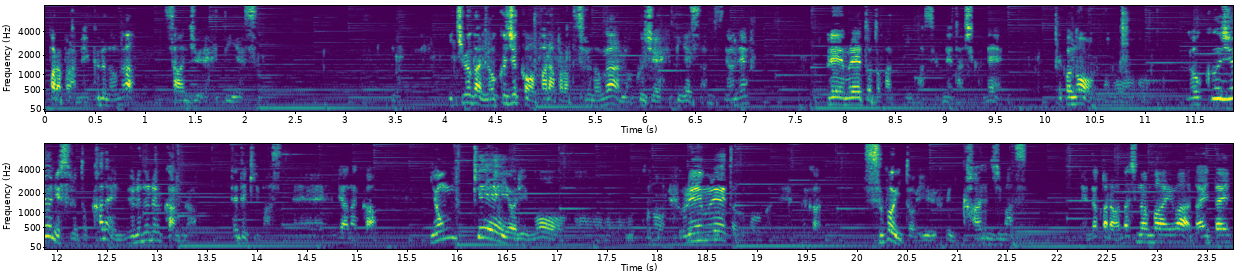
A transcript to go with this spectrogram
うパラパラめくるのが 30fps。ね、1秒間に60コマパラパラとするのが 60fps なんですよね。フレームレートとかって言いますよね、確かね。で、この60にするとかなりヌルヌル感が出てきますね。いや、なんか、4K よりもこのフレームレートの方がね、なんかすごいというふうに感じます。だから私の場合はだいたい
